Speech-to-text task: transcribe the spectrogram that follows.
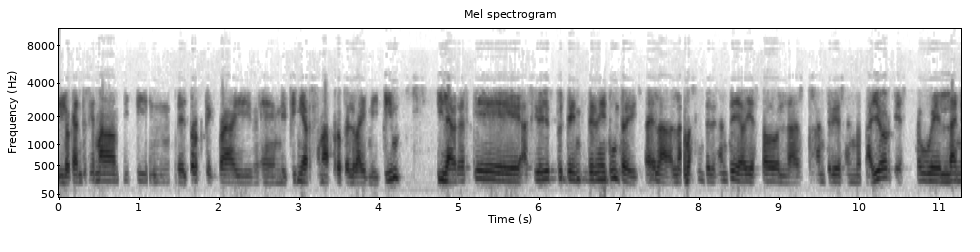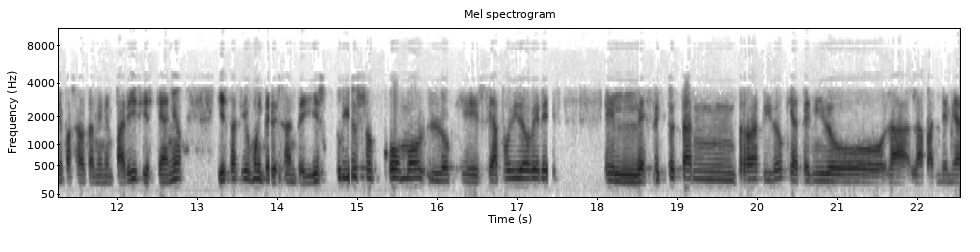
lo que antes se llamaba MIPIM, del PropTech by eh, MIPIM y ahora se llama Propel by MIPIM. Y la verdad es que ha sido desde, mi punto de vista eh, la, la, más interesante. Había estado en las dos anteriores en Nueva York, estuve el año pasado también en París y este año y esta ha sido muy interesante. Y es curioso cómo lo que se ha podido ver es el efecto tan rápido que ha tenido la, pandemia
